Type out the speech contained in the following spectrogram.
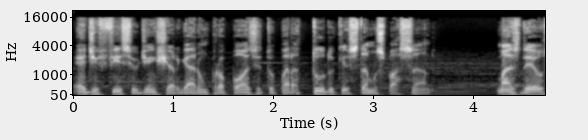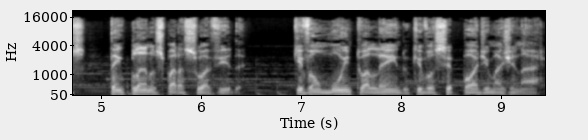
é difícil de enxergar um propósito para tudo que estamos passando. Mas Deus tem planos para a sua vida, que vão muito além do que você pode imaginar.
